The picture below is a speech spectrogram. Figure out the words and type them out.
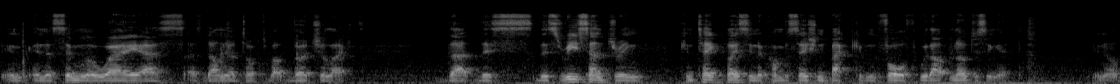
in, in a similar way as as Daniel talked about virtual act, that this this recentering can take place in a conversation back and forth without noticing it. You know,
